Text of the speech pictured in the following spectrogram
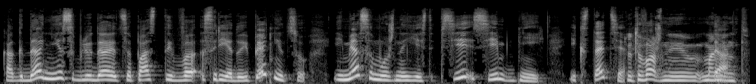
когда не соблюдаются посты в среду и пятницу, и мясо можно есть все семь дней. И, кстати... Это важный момент.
